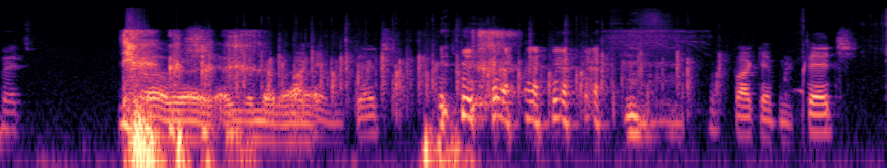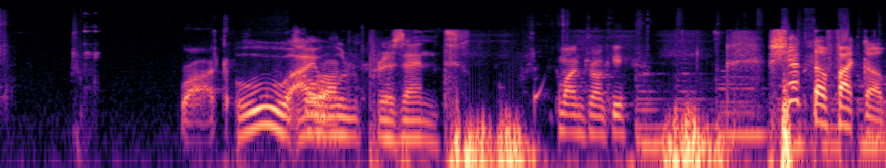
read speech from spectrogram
bitch. Oh, right. I remember Fucking that. bitch. Fucking bitch. Rock. Ooh, I rock. will present. Come on, drunkie. Shut the fuck up.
